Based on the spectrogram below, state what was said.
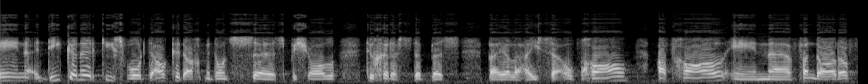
en die kindertjies word elke dag met ons uh, spesiaal toegeruste bus by hulle huise opgehaal, afgehaal en uh, van daar af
